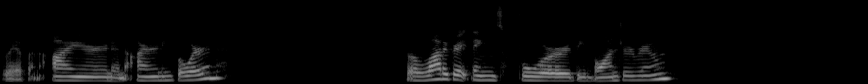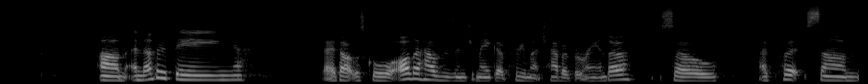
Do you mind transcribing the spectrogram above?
So we have an iron and ironing board. So a lot of great things for the laundry room. Um, another thing that I thought was cool all the houses in Jamaica pretty much have a veranda. So I put some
